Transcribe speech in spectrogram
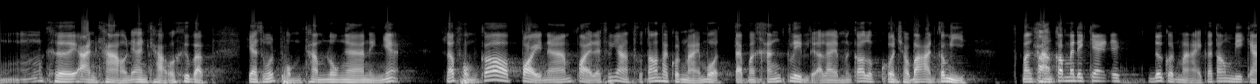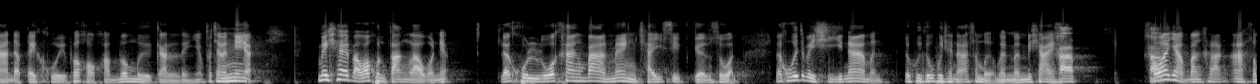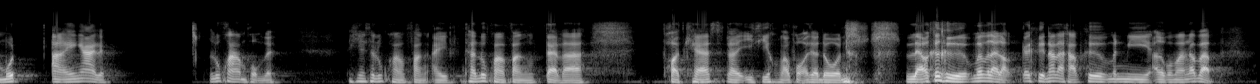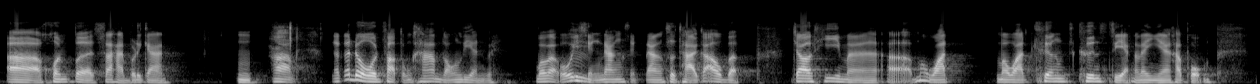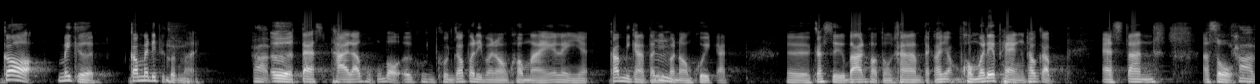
เคยอ่านข่าวเนี่ยอ่านข่าวก็คือแบบ อย่างสมมติผมทำโรงงานอย่างเงี้ย แล้วผมก็ปล่อยน้ำปล่อยอะไรทุกอย่างถูกต้องตามกฎหมายหมด แต่บางครั้งกลิ่นหรืออะไร มันก็รบกวนชาวบ้านก็มี บางครั้งครับก็ไม่ได้แก้ได้ด้วยกฎหมายก็ต้องมีการแบบไปคุยเพื่อขอความร่วมมือกันอะไรเงี้ยเพราะฉะนั้นเนี่ยไม่ใช่แบบว่าคุณฟังเราวันเนี้ยแล้วคุณรู้ว่าข้างบ้านแม่งใช้สิทธิ์เกินส่วน แล้วคุณก็จะไปชี้หน้ามัน แล้วคุณคิดว่าคุณชนะเสมอมันมันไม่ใช่ครับ เพราะว่าอย่างบางครั้งอะสมมติอะง่ายๆเลย ลูกความผมเลยเฮียถ้าลูกความฟังไอถ้าลูกความฟังแต่ละ พอดแคสต์แต่ละอีทีของเราผมอาจจะโดน แล้วก็คือไม่เป็นไรหรอกก็คือนั่นแหละครับ คือมันมีเออประมาณว่าแบบเอ่อคนเปิดสถานบริการ อืมครับแล้วก็โดนฝั่งตรงข้ามร้องเรียนไปว่าแบบโอ้ยอืมเสียงดังเสียงดังสุดท้ายก็เอาแบบเจ้าที่มาเอ่อมาวัดมาวัดเครื่องคลื่นเสียงอะไรเงี้ยครับ ผม ก็ไม่เกิดก็ไม่ได้ผิดกฎหมายครับเออ แต่สุดท้ายแล้วผมก็บอกเออคุณคุณก็ปฏิบัตินอมเขาไหมอะไรเงี้ยก็มีการปฏิบัตินอมคุยกันเออก็ซื้อบ้านฝั่งตรงข้าม แต่ก็ยังผมไม่ได้แพงเท่ากับ แอสตันอโศกครับ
